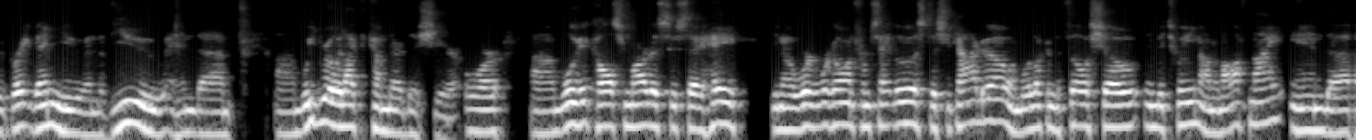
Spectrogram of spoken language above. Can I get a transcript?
the great venue and the view and um, um, we'd really like to come there this year or um, we'll get calls from artists who say hey you know we're, we're going from st louis to chicago and we're looking to fill a show in between on an off night and uh,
